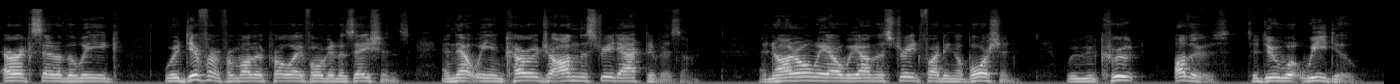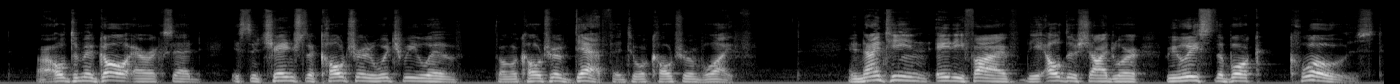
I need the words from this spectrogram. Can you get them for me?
Eric said of the league, We're different from other pro life organizations in that we encourage on the street activism. And not only are we on the street fighting abortion, we recruit others to do what we do. Our ultimate goal, Eric said, is to change the culture in which we live from a culture of death into a culture of life. In 1985, the elder Scheidler released the book Closed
